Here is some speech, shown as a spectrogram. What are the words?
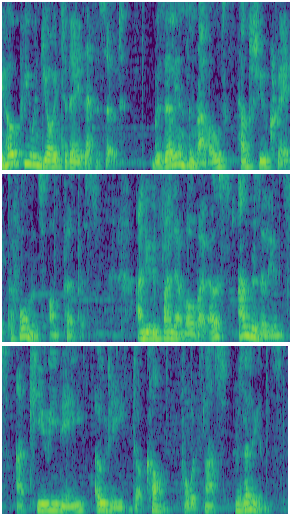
We hope you enjoyed today's episode. Resilience Unraveled helps you create performance on purpose. And you can find out more about us and resilience at qedod.com forward slash resilience.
